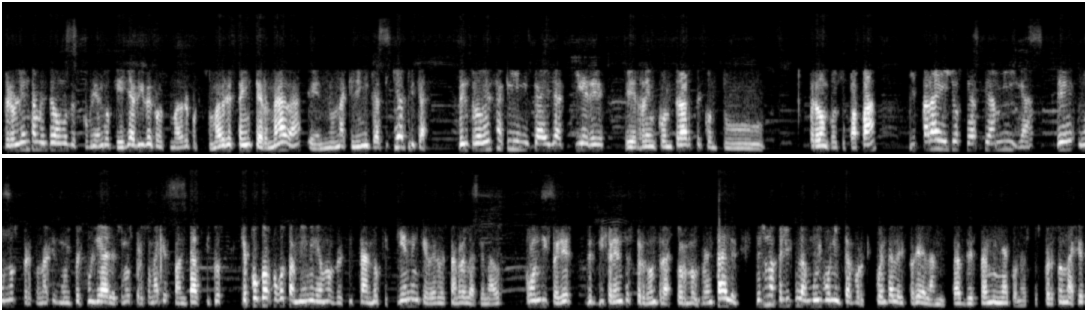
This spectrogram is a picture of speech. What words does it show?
pero lentamente vamos descubriendo que ella vive con su madre porque su madre está internada en una clínica psiquiátrica. Dentro de esa clínica ella quiere eh, reencontrarse con tu, perdón, con su papá y para ello se hace amiga de unos personajes muy peculiares, unos personajes fantásticos que poco a poco también iremos descifrando que tienen que ver o están relacionados con diferentes, diferentes perdón, trastornos mentales. Es una película muy bonita porque cuenta la historia de la amistad de esta niña con estos personajes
